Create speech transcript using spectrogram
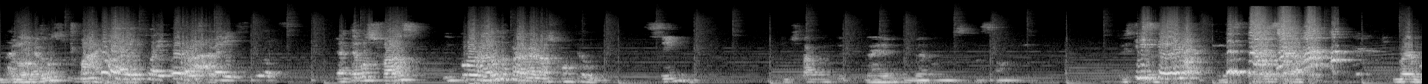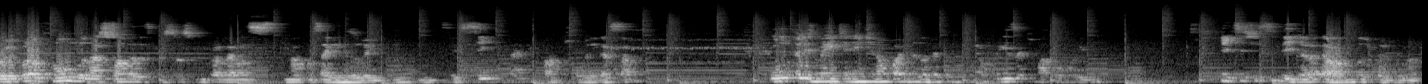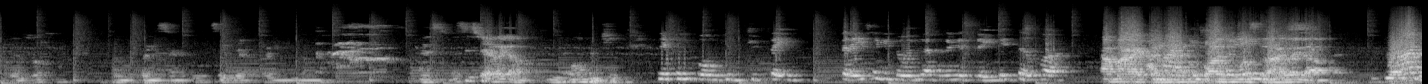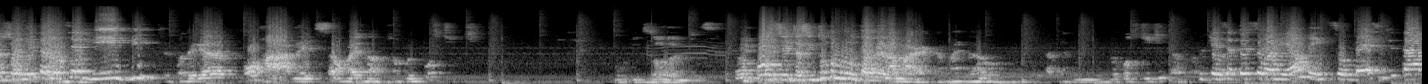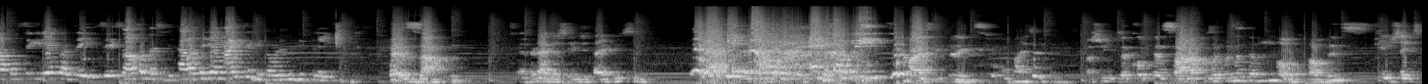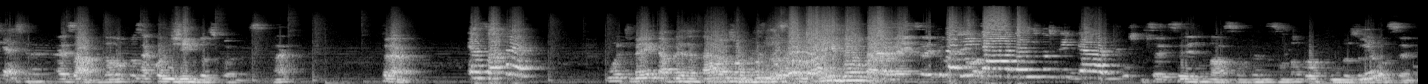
mais. Foi, foi, dois, Claro. três, dois. Já temos fãs implorando para ver nosso conteúdo. Sim. A gente estava né, vivendo uma situação Tristeza. um mergulho profundo na sombra das pessoas com problemas que não conseguem resolver entre si, né? Falta de comunicação. Infelizmente a gente não pode resolver tudo com o Freeza, que matou o Freeza. Quem assistir esse vídeo é legal, não pode perguntar para outros. Não conhecendo, você vê para mim. Mas assistir é legal. Bom, Tem aquele povo que, tem três seguidores a fazer receita e tampa. A marca, A né? marca não pode diferente. mostrar, é legal. Pior que a pessoa Anitta, fica- você vive. Você poderia borrar na edição, mas não, só foi um post-it. Um Isolantes. Um post-it assim, todo mundo tá vendo a marca, mas não, ninguém tá vendo. Meu post-it tá. Porque se a pessoa realmente soubesse editar, ela conseguiria fazer isso. E se ela soubesse editar, ela teria mais seguidores do que três. Exato. É verdade, eu sei editar e sim. Então, é sobre isso. Mais que três. É mais que isso. Acho que a gente vai começar nos apresentando de novo, talvez. Que a gente esquece, né? Exato, então vamos começar corrigindo as coisas, né? Fran, Eu sou a Fran. Muito bem, tá apresentado. Vamos Incrível, parabéns aí. Seria de nossa, uma apresentação tão profunda sobre Viu? você.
